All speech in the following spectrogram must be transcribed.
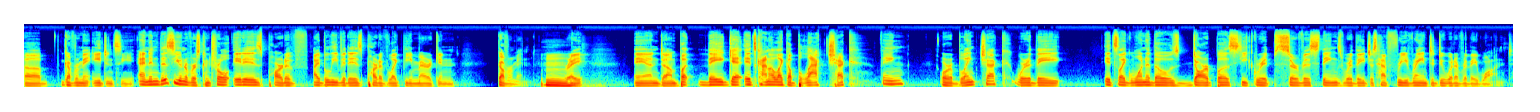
uh, government agency. And in this universe, control, it is part of, I believe it is part of like the American government, Hmm. right? And, um, but they get, it's kind of like a black check thing or a blank check where they, it's like one of those DARPA secret service things where they just have free reign to do whatever they want.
